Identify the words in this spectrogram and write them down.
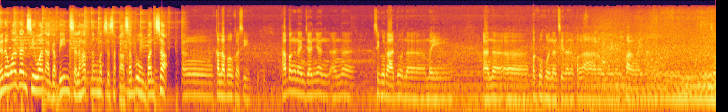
nanawagan si Juan Agabin sa lahat ng magsasaka sa buong bansa. Ang kalabaw kasi, habang nandyan yan, ana, sigurado na may ana, ah, pagkukunan sila ng pang-aaraw ng pangangailangan. So,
